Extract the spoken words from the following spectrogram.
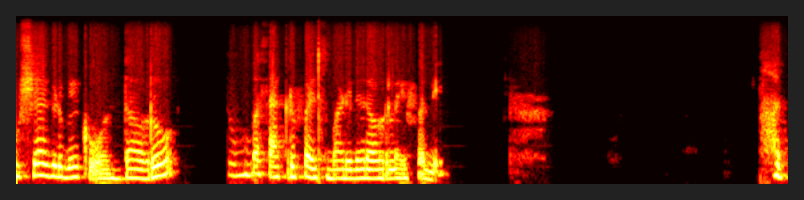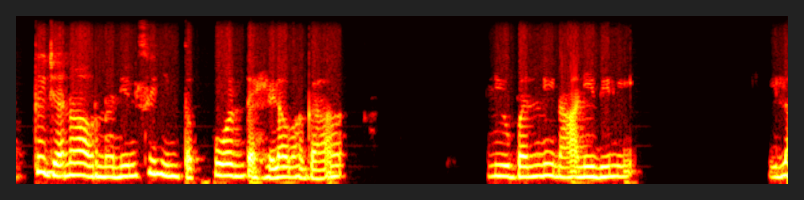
ಖುಷಿಯಾಗಿಡ್ಬೇಕು ಅಂತ ಅವರು ತುಂಬಾ ಸ್ಯಾಕ್ರಿಫೈಸ್ ಮಾಡಿದ್ದಾರೆ ಅವ್ರ ಲೈಫಲ್ಲಿ ಹತ್ತು ಜನ ಅವ್ರನ್ನ ನಿಲ್ಸಿ ನೀನ್ ತಪ್ಪು ಅಂತ ಹೇಳೋವಾಗ, ನೀವು ಬನ್ನಿ ನಾನಿದೀನಿ ಇಲ್ಲ,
